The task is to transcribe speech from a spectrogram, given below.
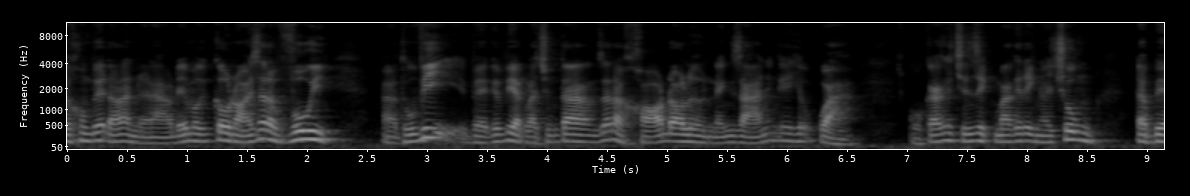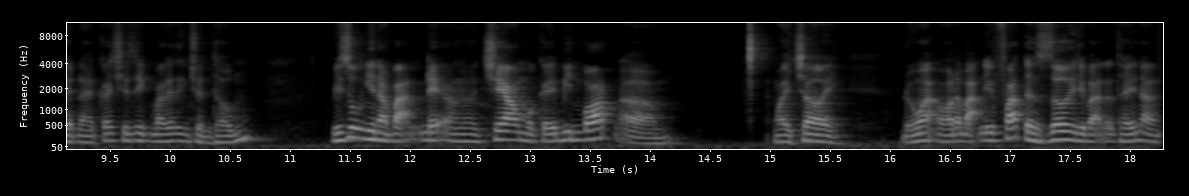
tôi không biết đó là nửa nào. Đấy một cái câu nói rất là vui, à, thú vị về cái việc là chúng ta rất là khó đo lường đánh giá những cái hiệu quả của các cái chiến dịch marketing nói chung, đặc biệt là các chiến dịch marketing truyền thống. Ví dụ như là bạn đe, ờ, treo một cái billboard ở ngoài trời đúng không ạ? Hoặc là bạn đi phát tờ rơi thì bạn đã thấy là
